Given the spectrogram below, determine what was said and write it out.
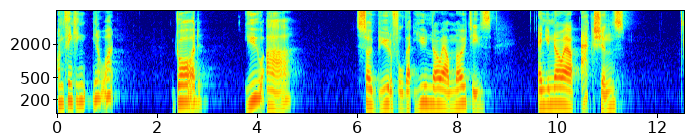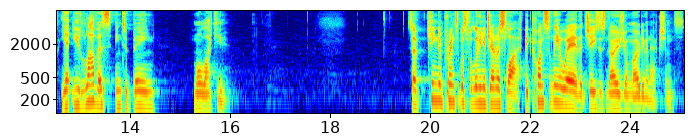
I'm thinking, you know what? God, you are so beautiful that you know our motives and you know our actions, yet you love us into being more like you. So, kingdom principles for living a generous life be constantly aware that Jesus knows your motive and actions.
